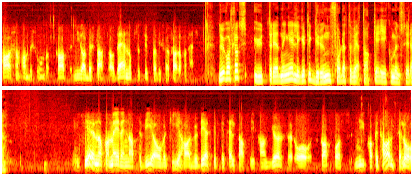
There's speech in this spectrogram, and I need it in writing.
har som ambisjon å skape nye arbeidsplasser. og Det er nokså trygt at vi skal klare å få til. Du, Hva slags utredninger ligger til grunn for dette vedtaket i kommunestyret? Ikke noe mer enn at vi over tid har vurdert hvilke tiltak vi kan gjøre for å skape oss ny kapital til å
